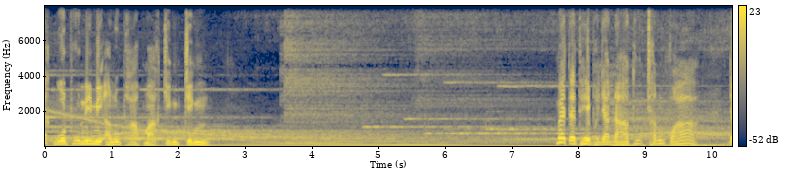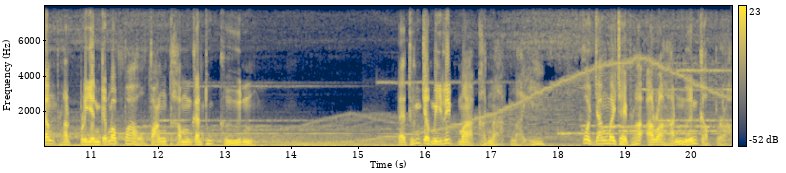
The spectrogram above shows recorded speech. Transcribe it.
นักบวชผู้นี้มีอนุภาพมากจริง ๆแม้แต่เทพยดาทุกชั้นฟ้า ยังผลัดเปลี่ยนกันมาเฝ้าฟังธรรมกันทุกคืน แต่ถึงจะมีฤทธิ์มากขนาดไหน ก็ยังไม่ใช่พระอรหันต์เหมือนกับเรา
